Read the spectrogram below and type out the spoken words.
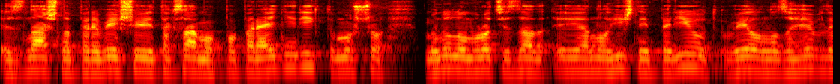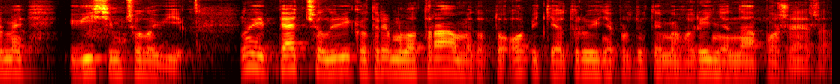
значно перевищує так само попередній рік, тому що в минулому році за аналогічний період виявлено загиблими 8 чоловік. Ну і 5 чоловік отримало травми, тобто опіки, отруєння продуктами горіння на пожежах.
